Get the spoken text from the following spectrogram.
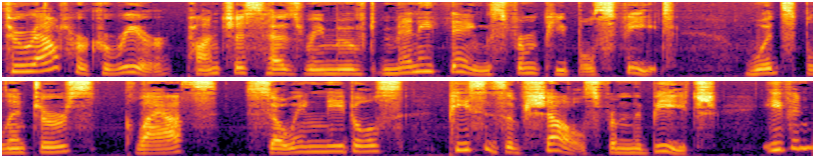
Throughout her career, Pontious has removed many things from people's feet wood splinters, glass, sewing needles, pieces of shells from the beach, even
